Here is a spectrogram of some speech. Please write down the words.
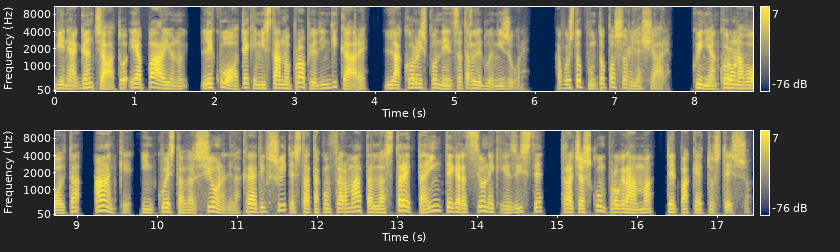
viene agganciato e appaiono le quote che mi stanno proprio ad indicare la corrispondenza tra le due misure. A questo punto posso rilasciare. Quindi ancora una volta, anche in questa versione della Creative Suite è stata confermata la stretta integrazione che esiste tra ciascun programma del pacchetto stesso.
